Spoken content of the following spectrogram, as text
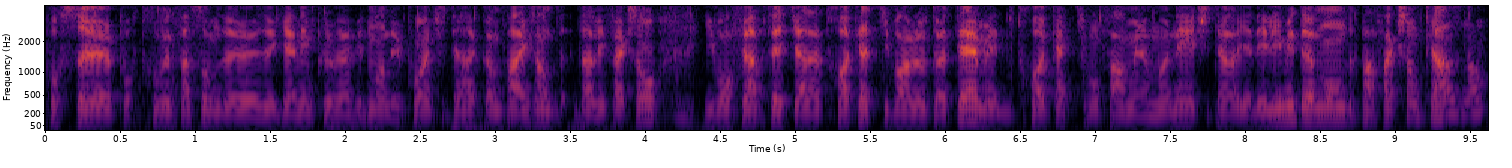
pour, se, pour trouver une façon de, gagner plus rapidement des points, etc. Comme par exemple, dans les factions, ils vont faire peut-être qu'il y en a 3-4 qui vont à l'autothème et 3-4 qui vont farmer la monnaie, etc. Il y a des limites de monde par faction, 15, non?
